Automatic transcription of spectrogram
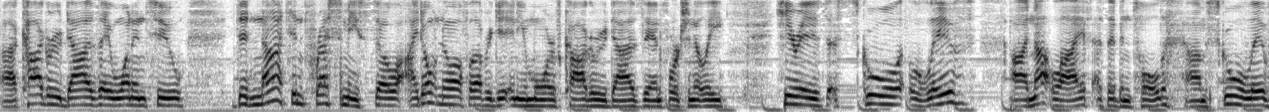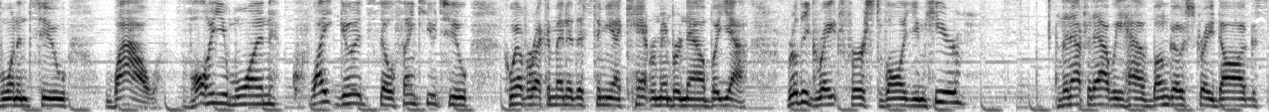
uh, Kagerou Daze 1 and 2. Did not impress me, so I don't know if I'll ever get any more of Kagerou Daze, unfortunately. Here is School Live, uh, not live, as I've been told. Um, School Live 1 and 2 Wow, volume one, quite good. So thank you to whoever recommended this to me. I can't remember now, but yeah, really great first volume here. And then after that, we have Bungo Stray Dogs.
